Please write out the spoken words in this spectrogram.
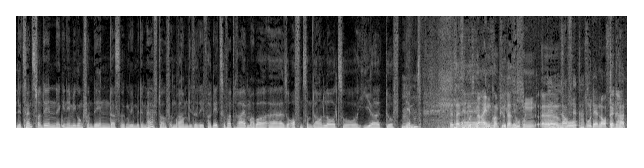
Lizenz von denen, eine Genehmigung von denen, das irgendwie mit dem Heft auf, im Rahmen dieser DVD zu vertreiben, aber äh, so offen zum Download, so hier dürft, Mhm. nehmt. Das heißt, ich muss mir Äh, einen Computer geht nicht. suchen, äh, wo, wo der ein Laufwerk Genau. hat,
